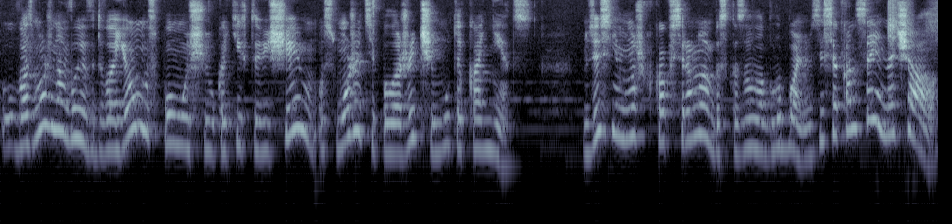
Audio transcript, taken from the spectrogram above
возможно, вы вдвоем с помощью каких-то вещей сможете положить чему-то конец. Но здесь немножко, как все равно я бы сказала, глобально. Здесь о конце и начало.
